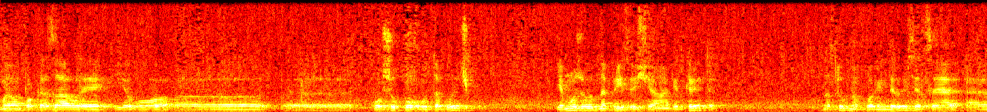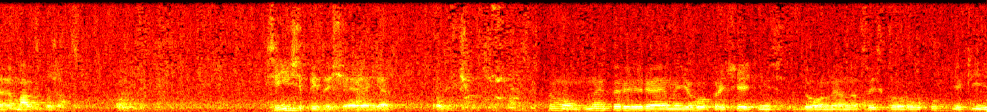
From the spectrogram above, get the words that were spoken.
ми вам показали його е, е, пошукову табличку. Я можу одне прізвище відкрити. Наступно, кого він дивився, це е, Макс Божанський. Всі інші прізвища я промовчу. Ну, Ми перевіряємо його причетність до неонацистського руху, який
